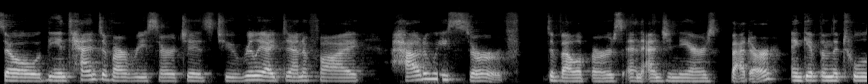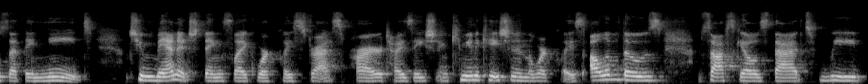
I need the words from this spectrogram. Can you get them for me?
So the intent of our research is to really identify how do we serve developers and engineers better and give them the tools that they need to manage things like workplace stress, prioritization, communication in the workplace, all of those soft skills that we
